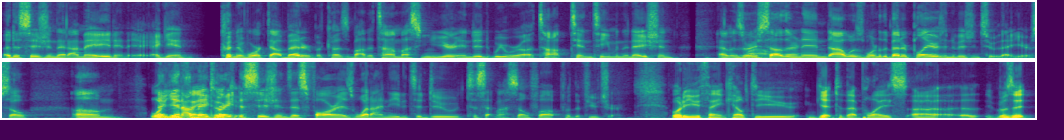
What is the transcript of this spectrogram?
a decision that I made, and again, couldn't have worked out better because by the time my senior year ended, we were a top ten team in the nation at Missouri Wow. Southern, and I was one of the better players in Division two that year. So. Um, again, I made great you- decisions as far as what I needed to do to set myself up for the future. What do you think helped you get to that place? Uh, uh, was it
